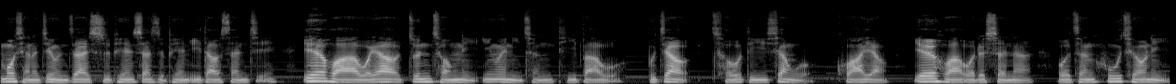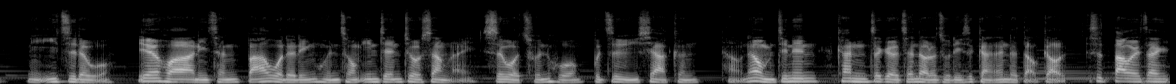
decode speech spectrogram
默想的经文在诗篇三十篇一到三节。耶和华，我要遵从你，因为你曾提拔我，不叫仇敌向我夸耀。耶和华我的神啊，我曾呼求你，你医治了我。耶和华，你曾把我的灵魂从阴间救上来，使我存活，不至于下坑。好，那我们今天看这个晨祷的主题是感恩的祷告，是大卫在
